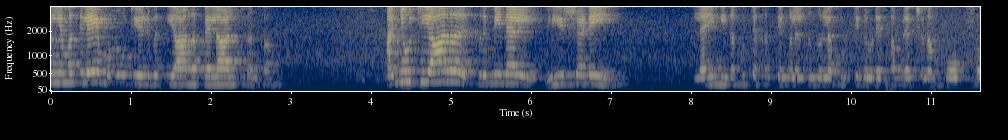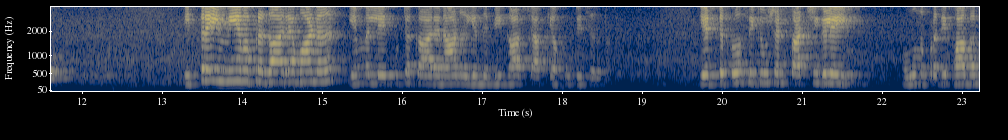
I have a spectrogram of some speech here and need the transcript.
നിയമത്തിലെ മുന്നൂറ്റി എഴുപത്തി ആറ് ബലാത്സംഗം. അഞ്ഞൂറ്റിയാറ് ക്രിമിനൽ ഭീഷണി ലൈംഗിക കുറ്റകൃത്യങ്ങളിൽ നിന്നുള്ള കുട്ടികളുടെ സംരക്ഷണം പോക്സോ. ഇത്രയും നിയമപ്രകാരമാണ് എം എൽ എ കുറ്റക്കാരനാണ് എന്ന് വികാസ് ശാക്യ കൂട്ടിച്ചേർത്തത്. എട്ട് പ്രോസിക്യൂഷൻ സാക്ഷികളെയും മൂന്ന് പ്രതിഭാഗം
